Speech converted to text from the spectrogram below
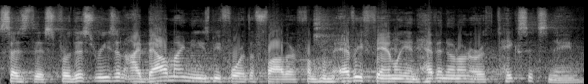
says this For this reason I bow my knees before the Father, from whom every family in heaven and on earth takes its name.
